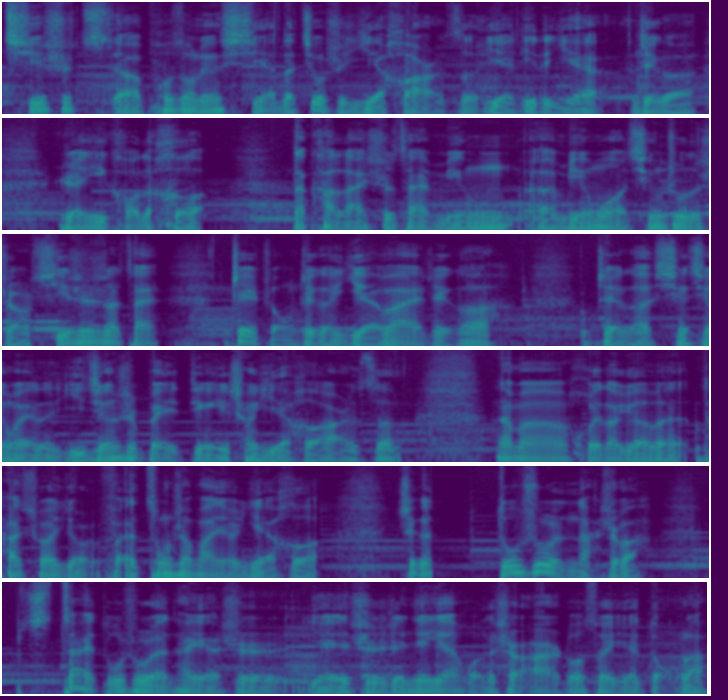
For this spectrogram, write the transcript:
其实呃蒲松龄写的就是“野合”二字，野地的野，这个人一口的合。那看来是在明呃明末清初的时候，其实是在这种这个野外这个。这个性行为呢，已经是被定义成“野合”二字了。那么回到原文，他说有宗生发有野合，这个读书人呢，是吧？再读书人，他也是也是人间烟火的事儿，二十多岁也懂了。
